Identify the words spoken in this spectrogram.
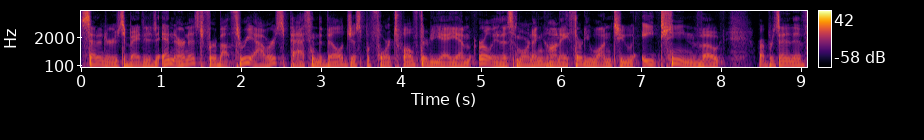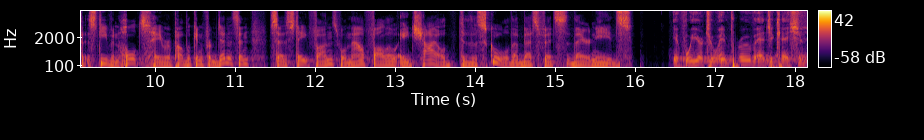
Senators debated in earnest for about three hours, passing the bill just before 12:30 a.m. early this morning on a 31 to 18 vote. Representative Steven Holtz, a Republican from Denison, says state funds will now follow a child to the school that best fits their needs. If we are to improve education,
